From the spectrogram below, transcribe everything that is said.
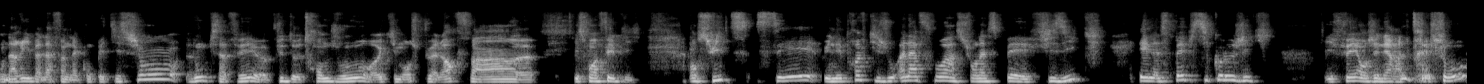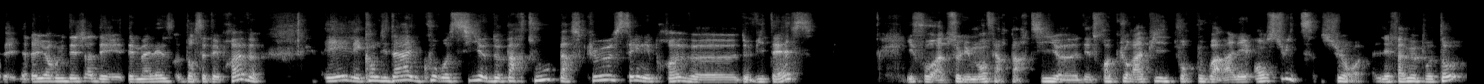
on arrive à la fin de la compétition, donc ça fait euh, plus de 30 jours euh, qu'ils mangent plus à leur faim, euh, ils sont affaiblis. Ensuite, c'est une épreuve qui joue à la fois sur l'aspect physique et l'aspect psychologique. Il fait en général très chaud. Il y a d'ailleurs eu déjà des, malaises dans cette épreuve. Et les candidats, ils courent aussi de partout parce que c'est une épreuve de vitesse. Il faut absolument faire partie euh, des trois plus rapides pour pouvoir aller ensuite sur les fameux poteaux.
